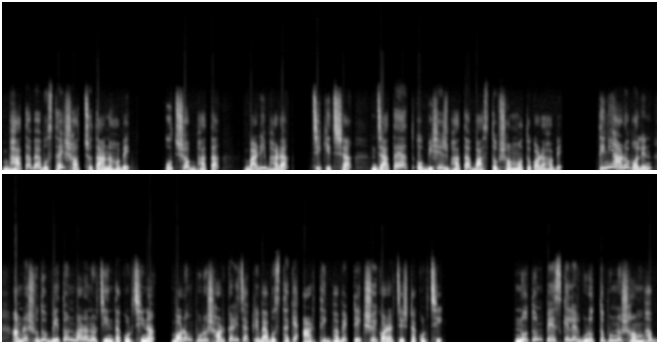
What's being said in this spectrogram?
ভাতা ব্যবস্থায় স্বচ্ছতা আনা হবে। উৎসব ভাতা, বাড়ি ভাড়া, চিকিৎসা, যাতায়াত ও বিশেষ ভাতা বাস্তবসম্মত করা হবে। তিনি আরও বলেন, আমরা শুধু বেতন বাড়ানোর চিন্তা করছি না, বরং পুরো সরকারি চাকরি ব্যবস্থাকে আর্থিকভাবে টেকসই করার চেষ্টা করছি। নতুন পে স্কেলের গুরুত্বপূর্ণ সম্ভাব্য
